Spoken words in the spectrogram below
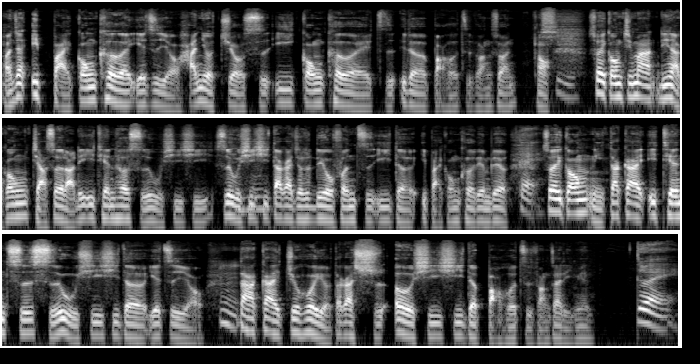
反正一百公克的椰子油含有九十一公克的脂的饱和脂肪酸，哦，所以公斤嘛，你老公假设啦，你一天喝十五 cc，十五 cc 大概就是六分之一的一百公克，对不对？对，所以公你大概一天吃十五 cc 的椰子油，嗯，大概就会有大概十二 cc 的饱和脂肪在里面，对。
